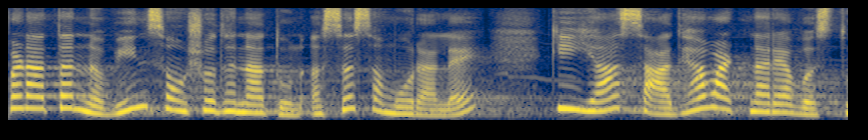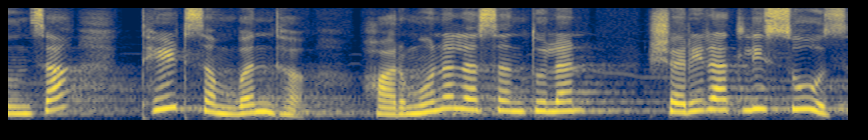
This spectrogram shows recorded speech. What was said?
पण आता नवीन संशोधनातून असं समोर आलंय की ह्या साध्या वाटणाऱ्या वस्तूंचा थेट संबंध हॉर्मोनल असंतुलन शरीरातली सूज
